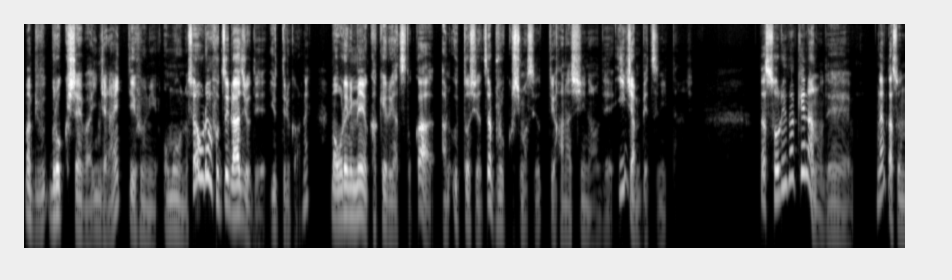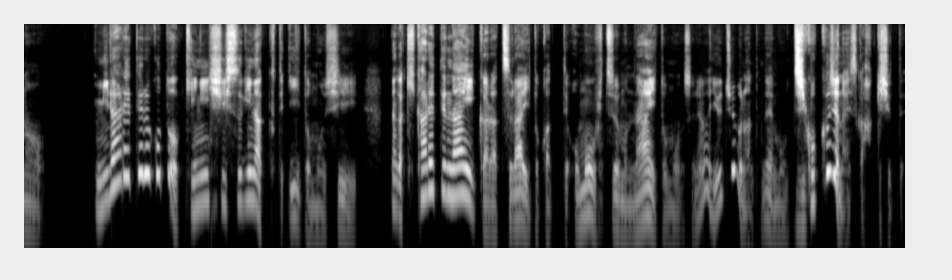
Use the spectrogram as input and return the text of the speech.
まあ、ブロックしちゃえばいいんじゃないっていうふうに思うの。それは俺は普通にラジオで言ってるからね。まあ、俺に迷惑かけるやつとか、あの、鬱陶しいやつはブロックしますよっていう話なので、いいじゃん、別にって話。だそれだけなので、なんかその、見られてることを気にしすぎなくていいと思うし、なんか聞かれてないから辛いとかって思う必要もないと思うんですよね。まあ、YouTube なんてね、もう地獄じゃないですか、発揮集って。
